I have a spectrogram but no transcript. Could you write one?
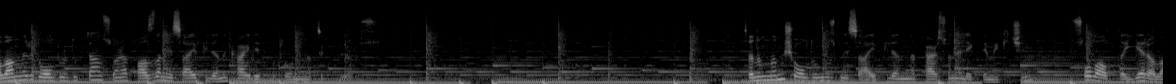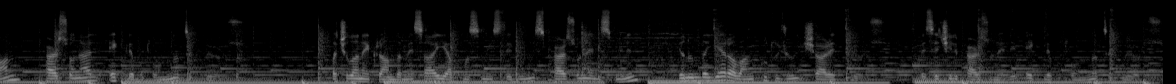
Alanları doldurduktan sonra fazla mesai planı kaydet butonuna tıklıyoruz. Tanımlamış olduğumuz mesai planına personel eklemek için sol altta yer alan personel ekle butonuna tıklıyoruz. Açılan ekranda mesai yapmasını istediğimiz personel isminin yanında yer alan kutucuğu işaretliyoruz ve seçili personeli ekle butonuna tıklıyoruz.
